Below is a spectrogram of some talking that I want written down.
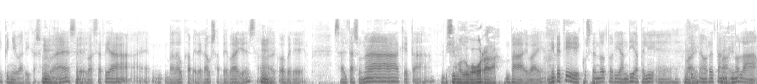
ipini barik asuntua, Hmm. ez? E, baserria e, badauka bere gauza be bai, ez? Hmm. Badauka bere zailtasunak eta Bizi modu gogorra da. bai, bai. Ni beti ikusten dut hori handia peli e, Bai, horretan bai. nola,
